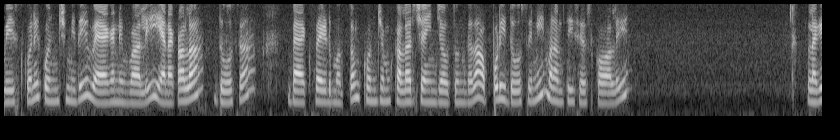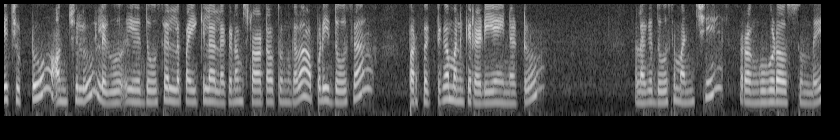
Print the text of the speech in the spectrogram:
వేసుకొని కొంచెం ఇది వేగనివ్వాలి. వెనకాల దోశ బ్యాక్ సైడ్ మొత్తం కొంచెం కలర్ చేంజ్ అవుతుంది కదా అప్పుడు ఈ దోశని మనం తీసేసుకోవాలి. అలాగే చుట్టూ అంచులు లెగు దోశ పైకి ఇలా లెగడం స్టార్ట్ అవుతుంది కదా అప్పుడు ఈ దోశ పర్ఫెక్ట్గా మనకి రెడీ అయినట్టు. అలాగే దోశ మంచి రంగు కూడా వస్తుంది.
